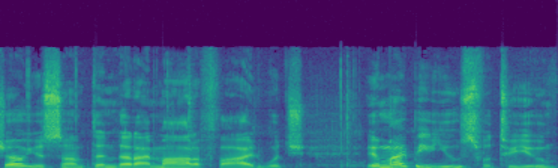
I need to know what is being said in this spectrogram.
show you something that I modified, which it might be useful to you.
